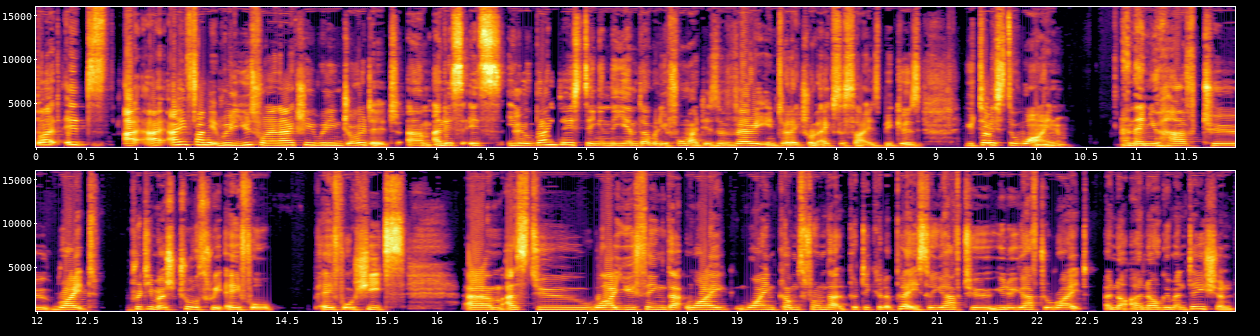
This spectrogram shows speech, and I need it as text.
but it's I, I find it really useful and I actually really enjoyed it. Um, and it's it's you know blind tasting in the MW format is a very intellectual exercise because you taste the wine and then you have to write pretty much two or three A4 A4 sheets um, as to why you think that why wine comes from that particular place. So you have to, you know, you have to write an, an argumentation.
